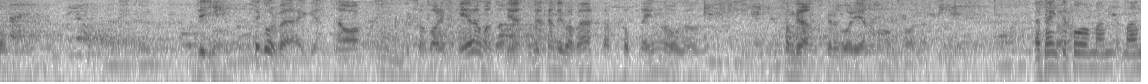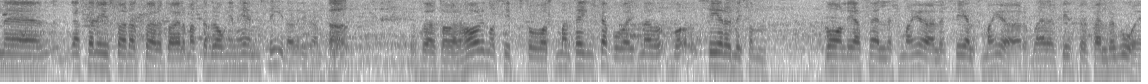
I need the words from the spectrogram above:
om det inte går vägen. Ja. Liksom, vad riskerar man då? Just Så då kan det vara värt att koppla in någon som granskar och går igenom avtalet. Jag tänkte på om man, man är ganska nystartat företag eller man ska dra en hemsida till exempel. Ja. För företagare. Har du något tips på vad ska man tänka på? Ser du liksom vanliga fällor som man gör eller fel som man gör? Vad är det, finns det för fällor att gå i?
